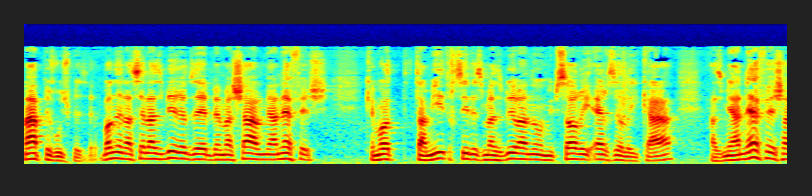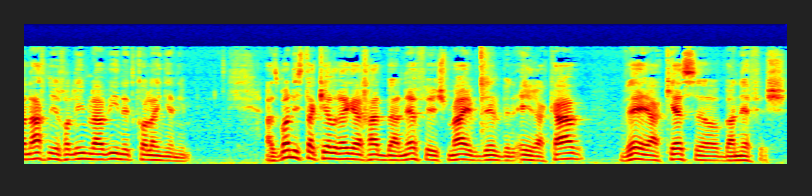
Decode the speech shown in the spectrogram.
מה הפירוש בזה? בואו ננסה להסביר את זה במשל מהנפש. כמו תמיד חסידס מסביר לנו מבשורי איך זה לא יקר, אז מהנפש אנחנו יכולים להבין את כל העניינים. אז בואו נסתכל רגע אחד בנפש, מה ההבדל בין עיר הקו והכסר בנפש.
